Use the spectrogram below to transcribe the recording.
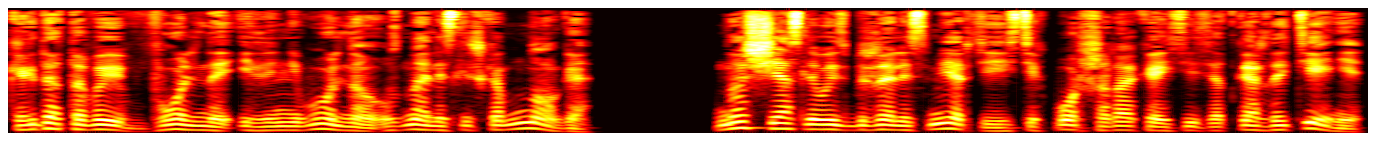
«Когда-то вы, вольно или невольно, узнали слишком много, но счастливо избежали смерти и с тех пор шарахаетесь от каждой тени,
